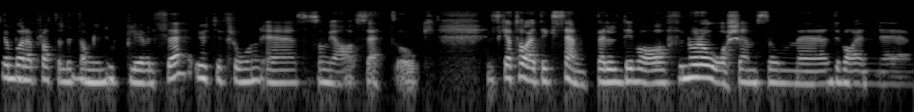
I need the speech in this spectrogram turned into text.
Jag bara pratar lite om min upplevelse utifrån eh, som jag har sett. Och ska ta ett exempel. Det var för några år sedan som eh, det var en eh,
